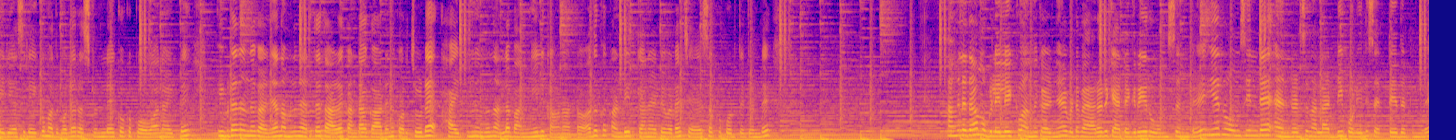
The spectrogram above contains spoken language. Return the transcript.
ഏരിയാസിലേക്കും അതുപോലെ റെസ്റ്റോറന്റിലേക്കൊക്കെ പോകാനായിട്ട് ഇവിടെ നിന്ന് കഴിഞ്ഞാൽ നമ്മൾ നേരത്തെ താഴെ കണ്ട ഗാർഡൻ കുറച്ചുകൂടെ ഹൈറ്റിൽ നിന്ന് നല്ല ഭംഗിയിൽ കാണാം കേട്ടോ. അതൊക്കെ കണ്ടിരിക്കാനായിട്ട് ഇവിടെ ചെയർസ് ഒക്കെ കൊടുത്തിട്ടുണ്ട്. അങ്ങനെ ഇതാ മുകളിലേക്ക് വന്നു കഴിഞ്ഞാൽ ഇവിടെ വേറൊരു കാറ്റഗറി റൂംസ് ഉണ്ട്. ഈ റൂംസിന്റെ എൻട്രൻസ് നല്ല അടിപൊളിയിൽ സെറ്റ് ചെയ്തിട്ടുണ്ട്.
